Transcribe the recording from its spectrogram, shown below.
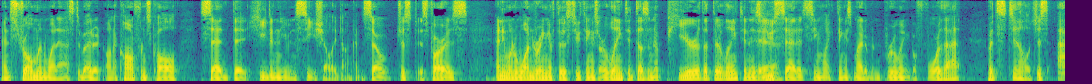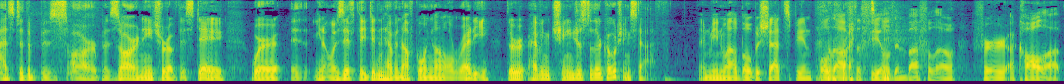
And Stroman, when asked about it on a conference call, said that he didn't even see Shelley Duncan. So just as far as anyone wondering if those two things are linked, it doesn't appear that they're linked. And as Yeah. you said, it seemed like things might have been brewing before that. But still, it just adds to the bizarre, bizarre nature of this day where, eh, you know, as if they didn't have enough going on already, they're having changes to their coaching staff. And meanwhile, Bo Bichette's being pulled off the field in Buffalo for a call up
